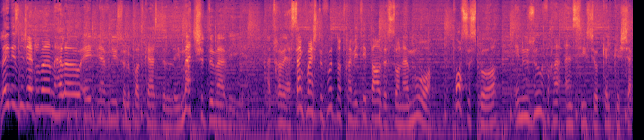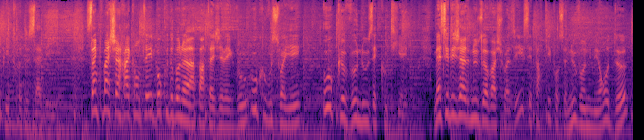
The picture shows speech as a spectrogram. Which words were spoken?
Ladies and gentlemen, hello et bienvenue sur le podcast Les matchs de ma vie. À travers 5 matchs de foot, notre invité parle de son amour pour ce sport et nous ouvre ainsi sur quelques chapitres de sa vie. 5 matchs à raconter, beaucoup de bonheur à partager avec vous, où que vous soyez, où que vous nous écoutiez. Merci déjà de nous avoir choisis. C'est parti pour ce nouveau numéro de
